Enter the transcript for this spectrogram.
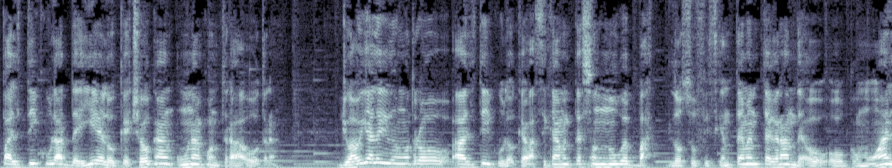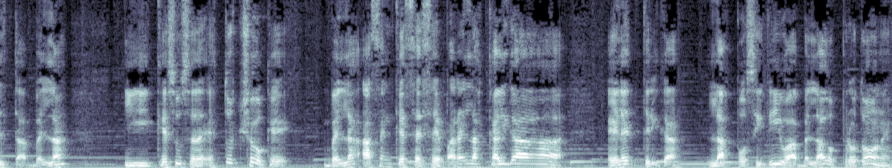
partículas de hielo que chocan una contra otra. Yo había leído en otro artículo que básicamente son nubes lo suficientemente grandes o como altas, ¿verdad? ¿Y qué sucede? Estos choques ¿verdad? Hacen que se separen las cargas eléctricas, las positivas, ¿verdad? Los protones,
